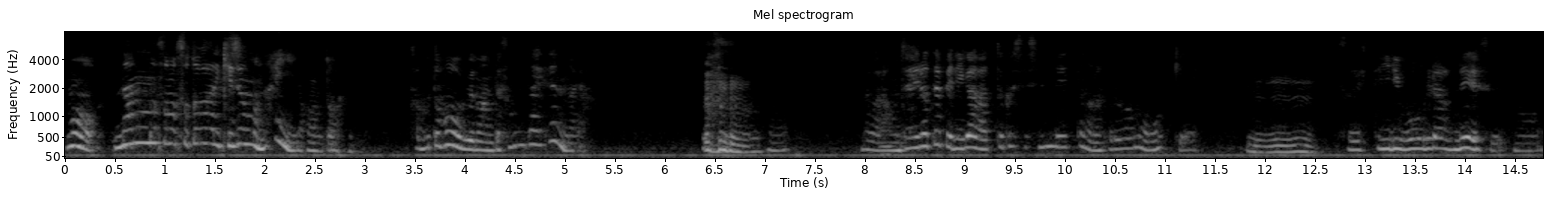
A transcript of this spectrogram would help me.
もう何のその外側に基準もないんよ本当は。カブト防具なんて存在せんのや。あだからもうジャイロ・テペリが納得して死んでいったならそれはもう OK うんそういうスティーリーボールランレースの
